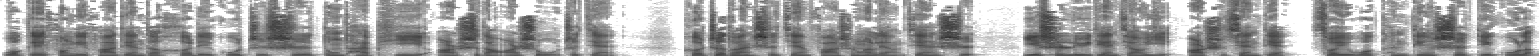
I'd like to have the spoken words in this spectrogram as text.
我给风力发电的合理估值是动态 PE 二十到二十五之间。可这段时间发生了两件事：一是绿电交易，二是限电，所以我肯定是低估了。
